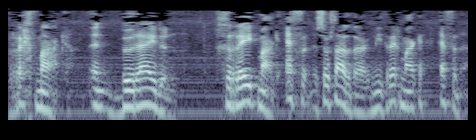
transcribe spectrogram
recht maken. En bereiden. Gereed maken. Effen, zo staat het eigenlijk. Niet recht maken, effenen.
